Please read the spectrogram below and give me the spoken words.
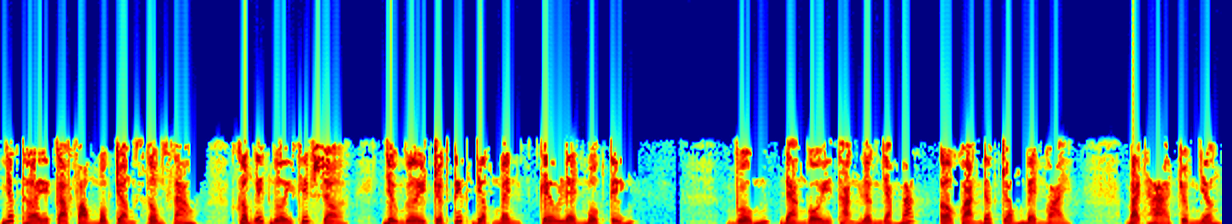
nhất thời cả phòng một trận xôn xao, không ít người khiếp sợ, nhiều người trực tiếp giật mình kêu lên một tiếng. Vốn đang ngồi thẳng lưng nhắm mắt ở khoảng đất trống bên ngoài. Bạch Hà Trung Nhân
